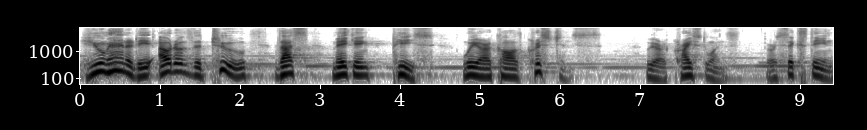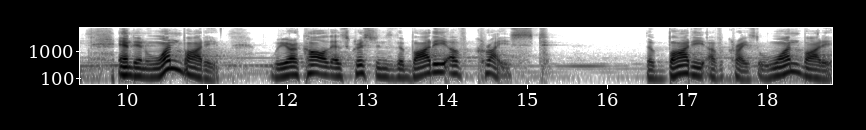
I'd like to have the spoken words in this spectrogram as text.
humanity out of the two, thus making peace we are called Christians. We are Christ ones. Verse 16. And in one body, we are called as Christians the body of Christ. The body of Christ. One body.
